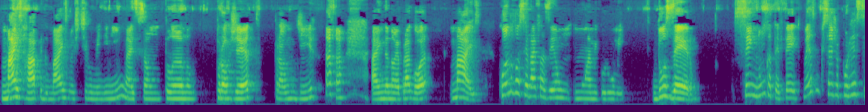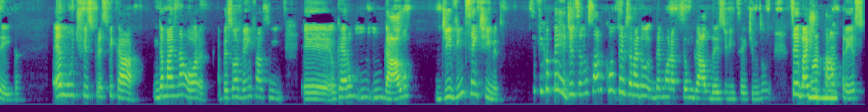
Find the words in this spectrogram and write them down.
mais rápido, mais no estilo mini min, mas são um plano, projeto para um dia, ainda não é para agora. Mas quando você vai fazer um, um amigurumi do zero, sem nunca ter feito, mesmo que seja por receita, é muito difícil precificar, ainda mais na hora. A pessoa vem e fala assim: é, eu quero um, um, galo de 20 centímetros. Você fica perdido, você não sabe quanto tempo você vai demorar para ser um galo desse de 20 centímetros. Você vai chutar uhum. um preço.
